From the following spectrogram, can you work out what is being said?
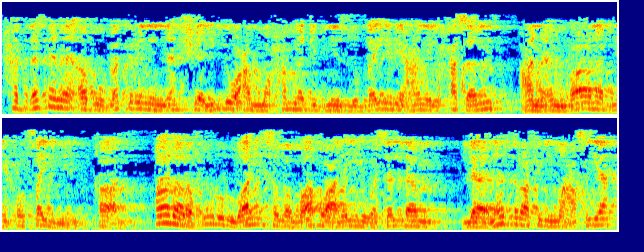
حدثنا أبو بكر النهشلي عن محمد بن الزبير عن الحسن عن عمران بن حسين قال قال رسول الله صلى الله عليه وسلم لا نذر في المعصية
